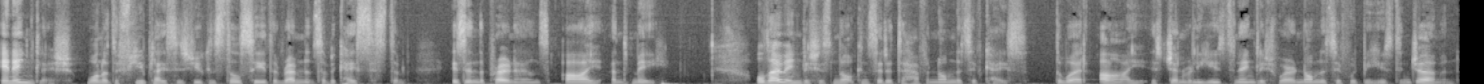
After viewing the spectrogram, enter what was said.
In English, one of the few places you can still see the remnants of a case system is in the pronouns I and me. Although English is not considered to have a nominative case, the word I is generally used in English where a nominative would be used in German,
